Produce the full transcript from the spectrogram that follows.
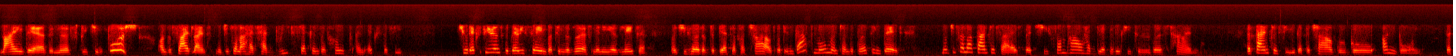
Lying there, the nurse screeching, push! On the sidelines, Mojisola had had brief seconds of hope and ecstasy. She would experience the very same, but in reverse, many years later, when she heard of the death of her child. But in that moment on the birthing bed, Mojisola fantasized that she somehow had the ability to reverse time. The fantasy that the child will go unborn, that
